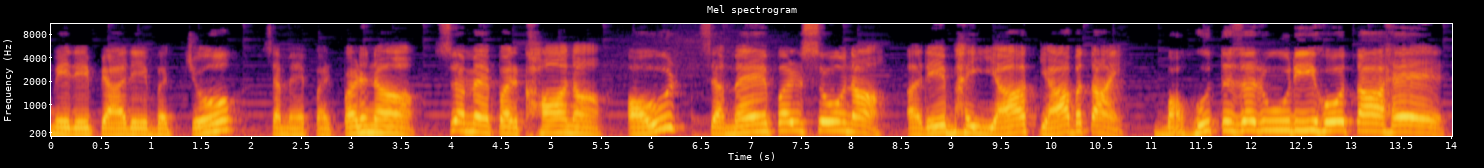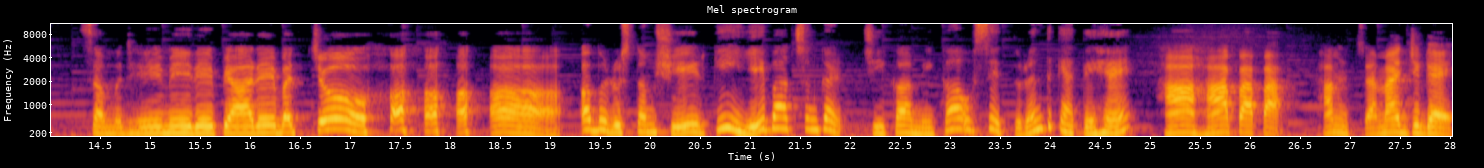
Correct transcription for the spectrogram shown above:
मेरे प्यारे बच्चों, समय पर पढ़ना, समय पर खाना और समय पर सोना। अरे भैया, क्या बताएँ? बहुत ज़रूरी होता है। समझे मेरे प्यारे बच्चों? अब रुस्तम शेर की ये बात सुनकर चीका मीका उससे तुरंत कहते हैं हाँ हाँ पापा, हम समझ गए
